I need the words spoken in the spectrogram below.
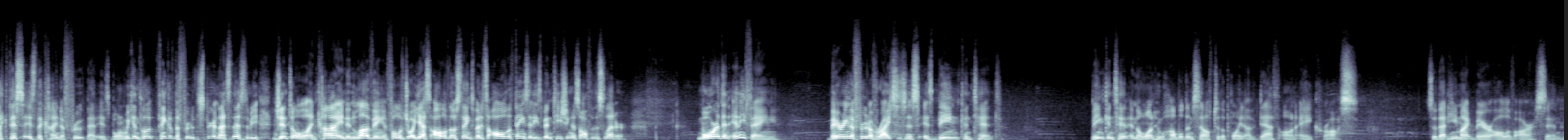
Like, this is the kind of fruit that is borne. We can think of the fruit of the Spirit, and that's this to be gentle and kind and loving and full of joy. Yes, all of those things, but it's all the things that He's been teaching us all through this letter. More than anything, bearing the fruit of righteousness is being content being content in the one who humbled himself to the point of death on a cross, so that he might bear all of our sin,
